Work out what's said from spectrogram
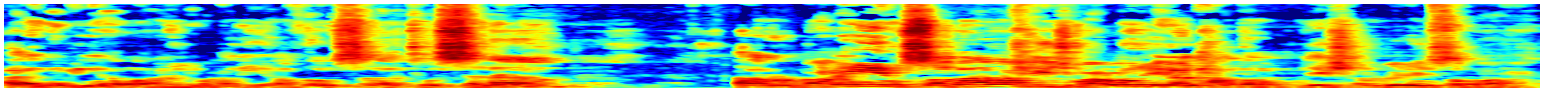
على نبينا وآله وعليه أفضل الصلاة والسلام. أربعين صباح يجمعون إلى الحطب. ليش أربعين صباح؟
